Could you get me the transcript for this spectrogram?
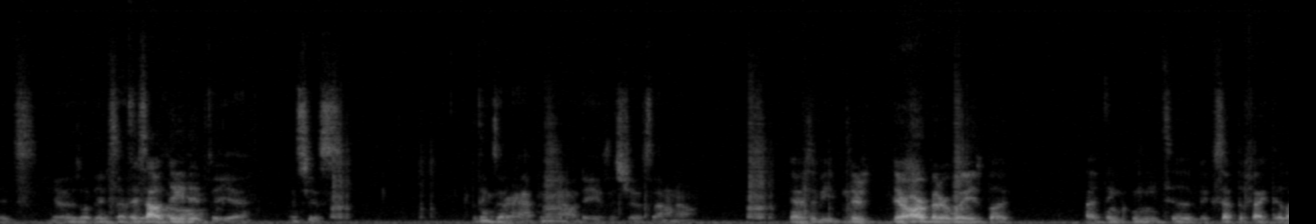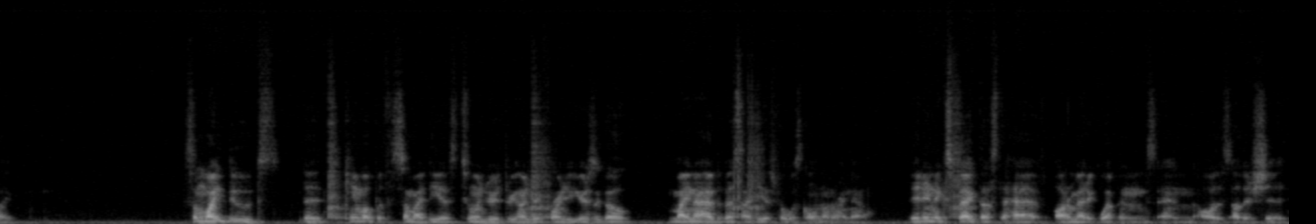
It's Yeah, there's, It's- it's a lot wrong outdated. it, yeah, it's just the things that are happening nowadays. It's just I don't know. there has to be there's there are better ways, but I think we need to accept the fact that like some white dudes that came up with some ideas 200, 300, 400 years ago might not have the best ideas for what's going on right now. They didn't expect us to have automatic weapons and all this other shit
